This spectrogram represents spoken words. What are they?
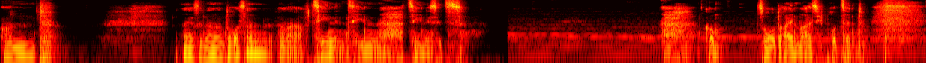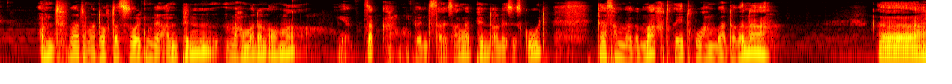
Und also dann noch drosseln. Ah, 10 in 10. Ah, 10 ist jetzt. Ach, komm. So, 33 Prozent. Und warte mal doch, das sollten wir anpinnen. Machen wir dann auch mal. Hier, zack. Fenster ist angepinnt, alles ist gut. Das haben wir gemacht. Retro haben wir drinne. Äh,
